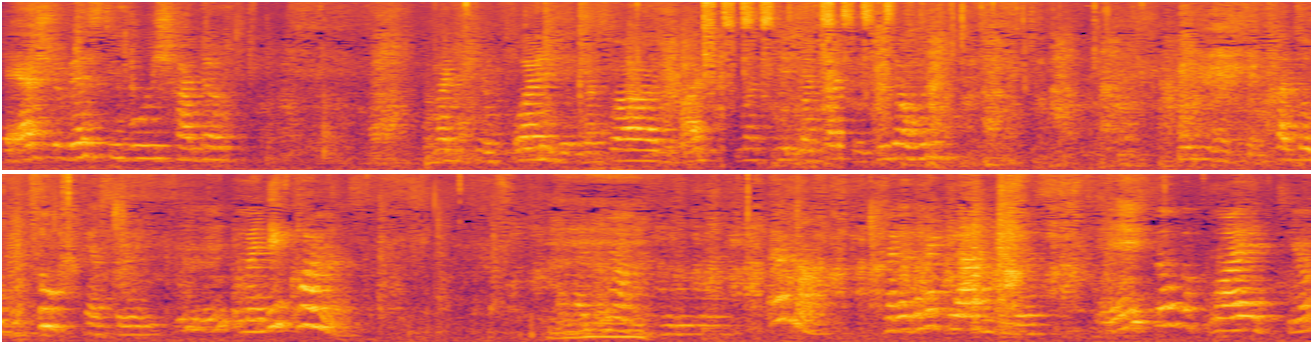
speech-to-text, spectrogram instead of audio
Der erste Westi, wo ich hatte, da hatte ich eine Freundin. Das war, hat einen Wiederhund. Hat so Bezugspersonen. Und wenn die kommen, dann hat immer geflogen. Immer. Ich hatte direkt Laden gelöst. Echt so gefreut, ja.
